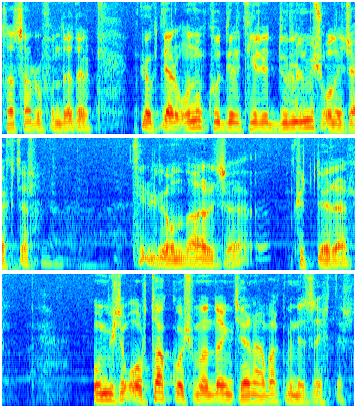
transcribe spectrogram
tasarrufundadır. Gökler onun kudretiyle dürülmüş olacaktır. Trilyonlarca kütleler. O için ortak koşmadan Cenab-ı Hak münezzehtir.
